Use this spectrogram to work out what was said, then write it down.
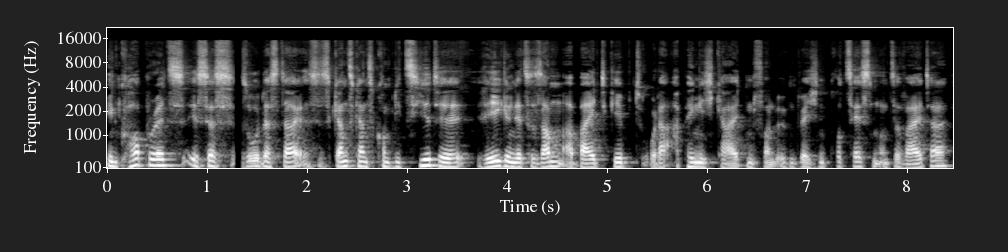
In Corporates ist das so, dass da es ganz, ganz komplizierte Regeln der Zusammenarbeit gibt oder Abhängigkeiten von irgendwelchen Prozessen und so weiter.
